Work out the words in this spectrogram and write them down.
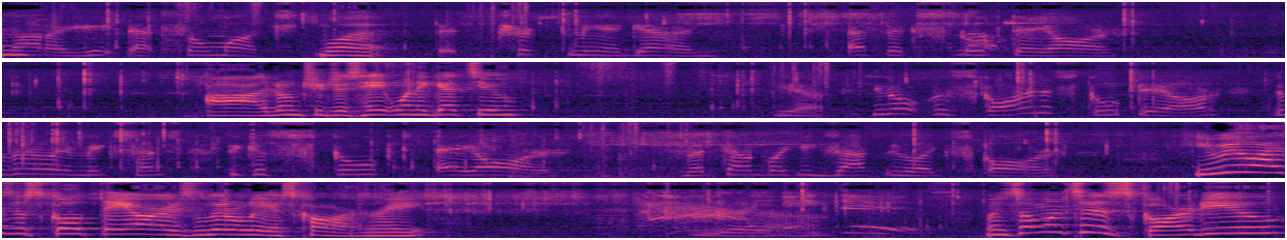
one, god, I hate that so much. what? It tricked me again. Epic scoped AR. Ah, don't you just hate when it gets you? Yeah. You know, the scar and a scoped AR doesn't really make sense because scoped AR. That sounds like exactly like scar. You realize the scoped AR is literally a scar, right? Yeah. I hate this. When someone says scar to you,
